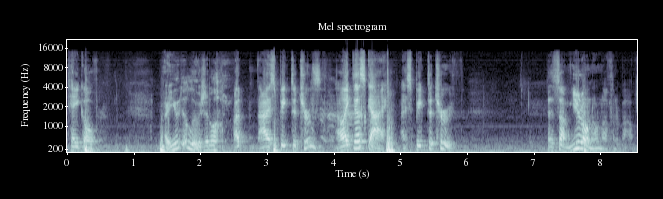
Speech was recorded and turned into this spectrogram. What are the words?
take over. Are you delusional? I, I speak the truth. I like this guy. I speak the truth. That's something you don't know nothing about.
